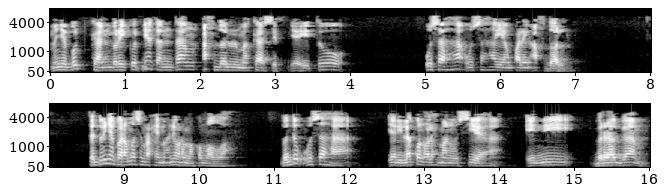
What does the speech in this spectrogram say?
menyebutkan berikutnya tentang afdalul makasib, yaitu usaha-usaha yang paling afdol. Tentunya para muslim rahimahni rahimakumullah. Bentuk usaha yang dilakukan oleh manusia ini beragam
